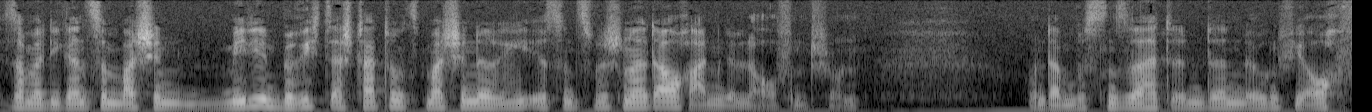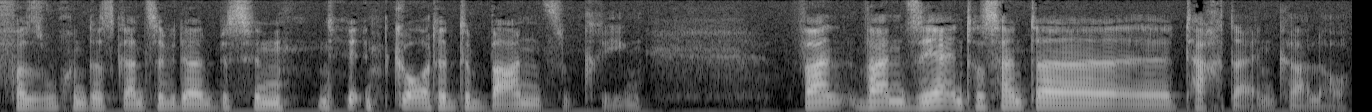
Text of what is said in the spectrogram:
sag mal, die ganze Maschin Medienberichterstattungsmaschinerie ist inzwischen halt auch angelaufen schon. Und da mussten sie halt dann irgendwie auch versuchen, das Ganze wieder ein bisschen in geordnete Bahnen zu kriegen. War, war ein sehr interessanter äh, Tag da in Karlau.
